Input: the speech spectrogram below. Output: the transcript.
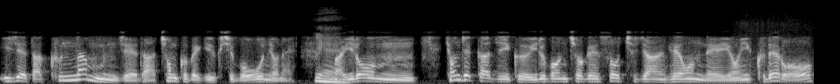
이제 다 끝난 문제다. 1965년에. 예. 막 이런 현재까지 그 일본 쪽에서 주장해온 내용이 그대로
